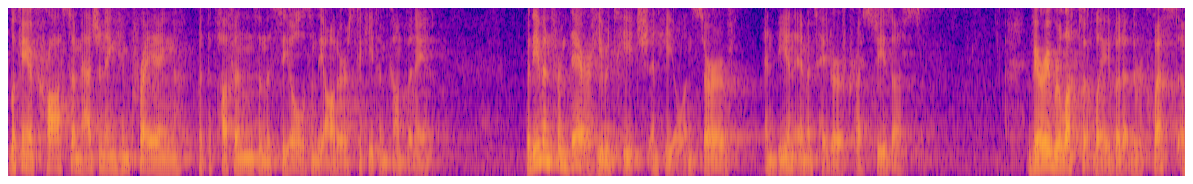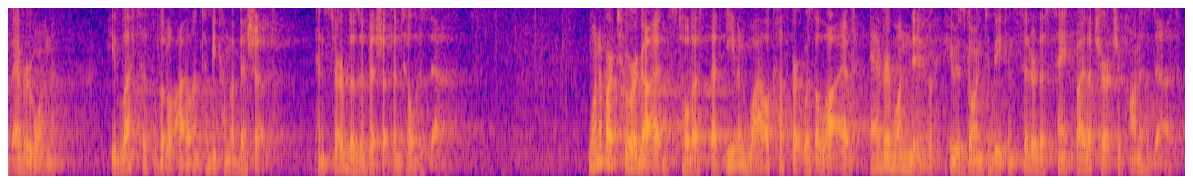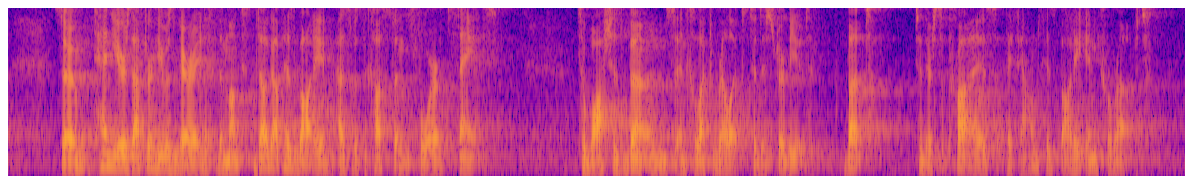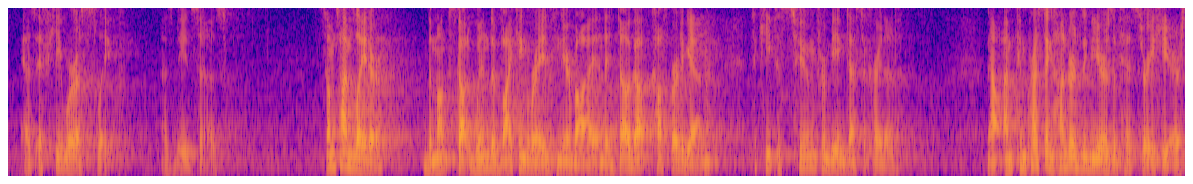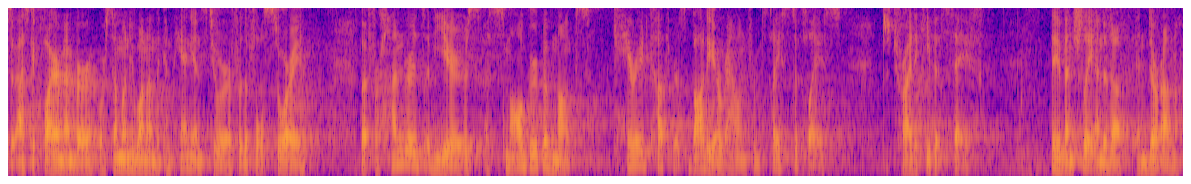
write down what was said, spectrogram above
Looking across, imagining him praying with the puffins and the seals and the otters to keep him company. But even from there, he would teach and heal and serve and be an imitator of Christ Jesus. Very reluctantly, but at the request of everyone, he left his little island to become a bishop and served as a bishop until his death. One of our tour guides told us that even while Cuthbert was alive, everyone knew he was going to be considered a saint by the church upon his death. So, 10 years after he was buried, the monks dug up his body, as was the custom for saints, to wash his bones and collect relics to distribute. But, to their surprise, they found his body incorrupt, as if he were asleep, as Bede says. Sometime later, the monks got wind of Viking raids nearby and they dug up Cuthbert again to keep his tomb from being desecrated. Now, I'm compressing hundreds of years of history here, so ask a choir member or someone who went on the Companions tour for the full story. But for hundreds of years, a small group of monks carried Cuthbert's body around from place to place to try to keep it safe. They eventually ended up in Durham.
